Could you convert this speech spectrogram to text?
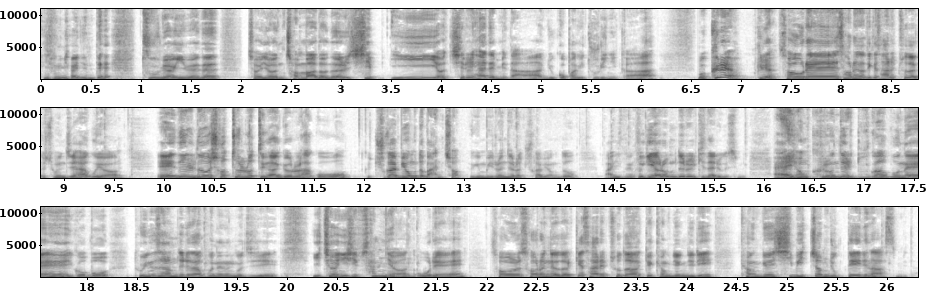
6년인데 두 명이면은 저 연 천만 원을 12여치를 해야 됩니다. 6 곱하기 둘이니까. 뭐 그래요. 그래요. 서울에 38개 사립초등학교 존재하고요. 애들도 셔틀로 등하교를 하고 그 추가 비용도 많죠. 여기 뭐 이런저런 추가 비용도 많이 드는 그게 여러분들을 기다리고 있습니다. 에이 형 그런 데를 누가 보내? 이거 뭐 돈 있는 사람들이나 보내는 거지. 2023년 올해 서울 38개 사립초등학교 경쟁률이 평균 12.6대 1이 나왔습니다.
